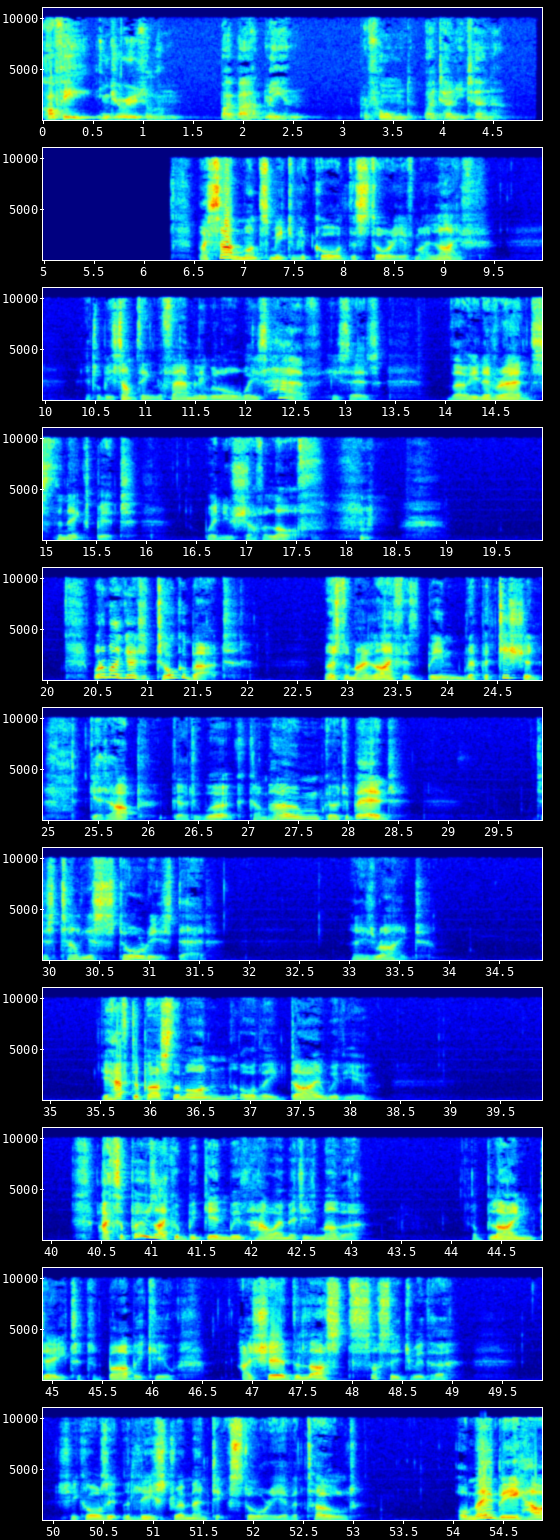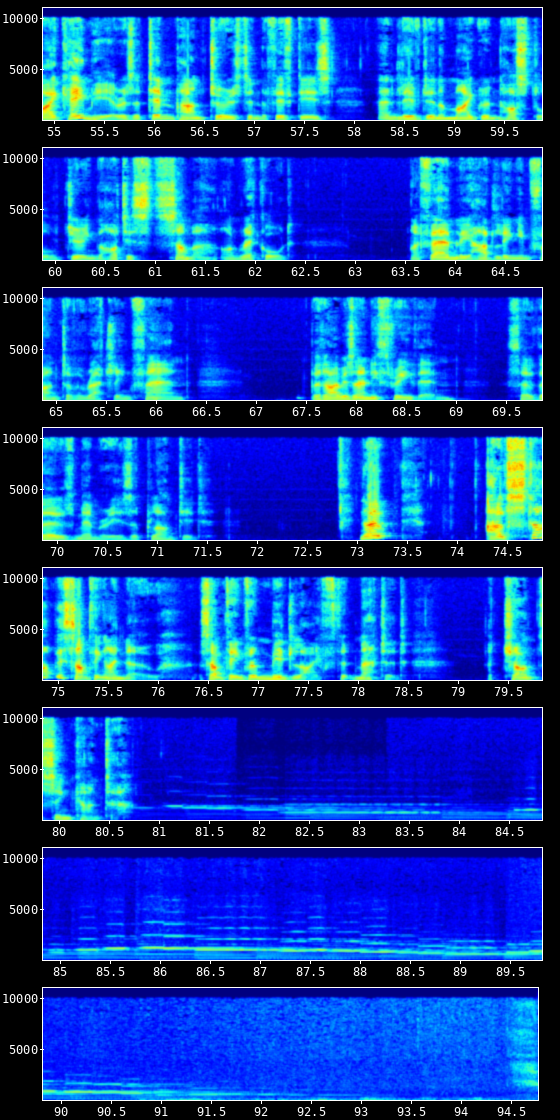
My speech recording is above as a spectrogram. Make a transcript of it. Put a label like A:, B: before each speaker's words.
A: Coffee in Jerusalem by Bart Meehan, performed by Tony Turner.
B: My son wants me to record the story of my life. It'll be something the family will always have, he says, though he never adds the next bit when you shuffle off. what am I going to talk about? Most of my life has been repetition. Get up, go to work, come home, go to bed. Just tell your stories, Dad. And he's right. You have to pass them on, or they die with you. I suppose I could begin with how I met his mother. A blind date at a barbecue. I shared the last sausage with her. She calls it the least romantic story ever told. Or maybe how I came here as a £10 tourist in the 50s and lived in a migrant hostel during the hottest summer on record. My family huddling in front of a rattling fan. But I was only three then, so those memories are planted. No, I'll start with something I know, something from midlife that mattered, a chance encounter.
